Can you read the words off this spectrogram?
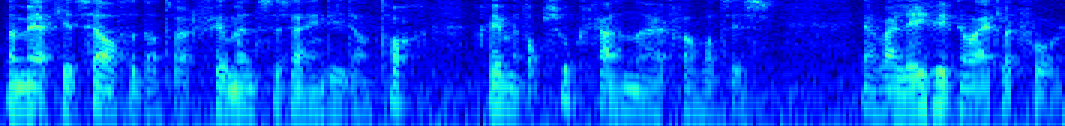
dan merk je hetzelfde, dat er veel mensen zijn die dan toch op een gegeven moment op zoek gaan naar van wat is, ja, waar leef ik nou eigenlijk voor?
